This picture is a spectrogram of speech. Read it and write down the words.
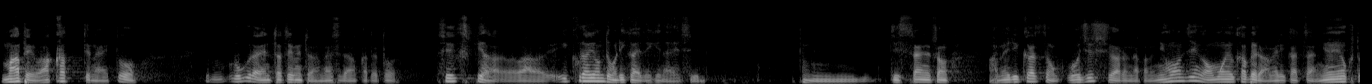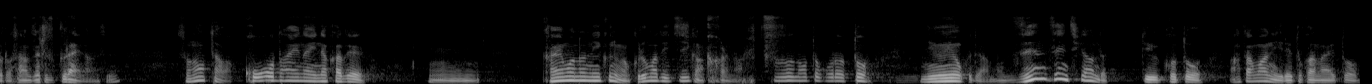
まで分かってないと僕らエンターテインメントの話なんかだとシェイクスピアはいくら読んでも理解できないし、うん、実際にそのアメリカっても50州ある中の日本人が思い浮かべるアメリカってのはニューヨークとロサンゼルスぐらいなんです。ねその他は広大な田舎で、うん、買い物に行くにも車で1時間かかるのは普通のところとニューヨークではもう全然違うんだっていうことを頭に入れとかないと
